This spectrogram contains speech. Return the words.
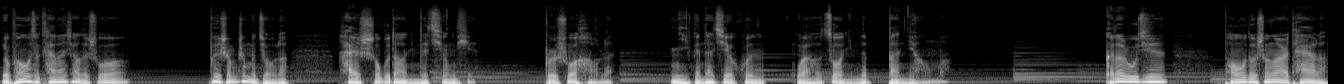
有朋友在开玩笑的说：“为什么这么久了？”还收不到你们的请帖，不是说好了，你跟他结婚，我要做你们的伴娘吗？可到如今，朋友都生二胎了，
